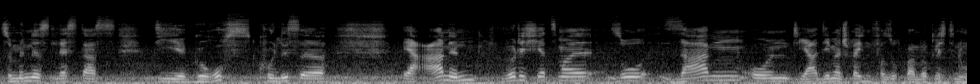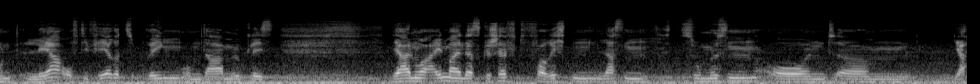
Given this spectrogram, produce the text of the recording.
Zumindest lässt das die Geruchskulisse erahnen, würde ich jetzt mal so sagen. Und ja, dementsprechend versucht man wirklich den Hund leer auf die Fähre zu bringen, um da möglichst ja nur einmal das Geschäft verrichten lassen zu müssen. Und ähm, ja,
